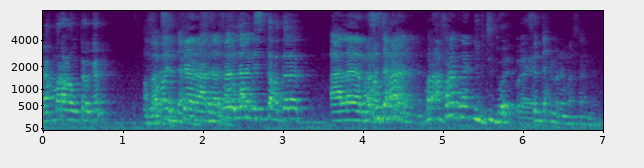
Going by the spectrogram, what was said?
بيخ مرة لو تلقى مرة استعدلت على مرة مرة أفرادنا يبتدوا سد أحمر المسامة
